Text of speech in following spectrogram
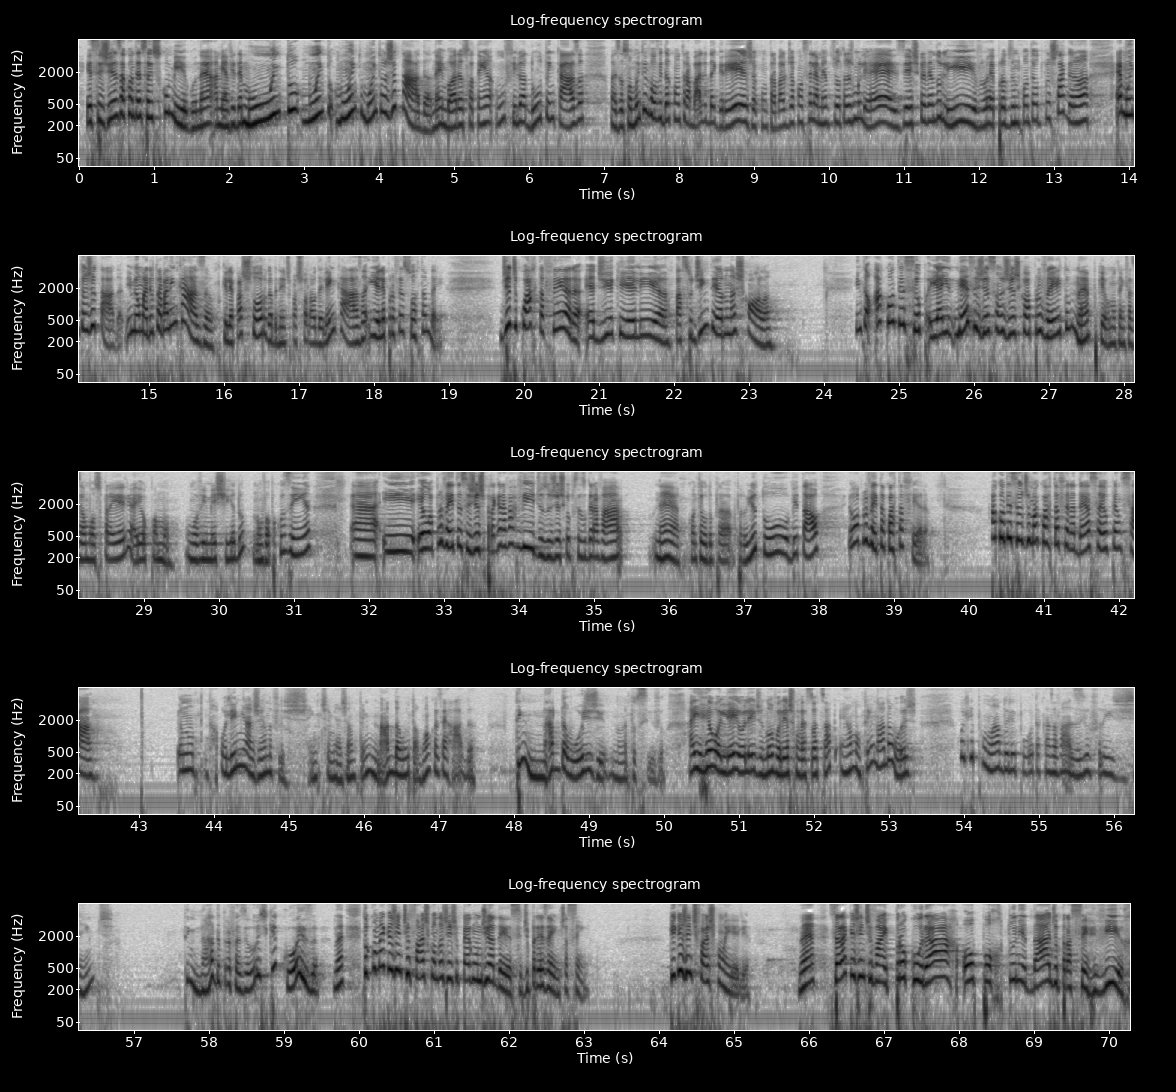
Esses dias aconteceu isso comigo, né? A minha vida é muito, muito, muito, muito agitada, né? Embora eu só tenha um filho adulto em casa, mas eu sou muito envolvida com o trabalho da igreja, com o trabalho de aconselhamento de outras mulheres, e escrevendo livro, e produzindo conteúdo para o Instagram. É muito agitada. E meu marido trabalha em casa, porque ele é pastor, o gabinete pastoral dele é em casa, e ele é professor também. Dia de quarta-feira é dia que ele passa o dia inteiro na escola. Então, aconteceu. E aí, nesses dias são os dias que eu aproveito, né? Porque eu não tenho que fazer almoço para ele, aí eu como um ovinho mexido, não vou para a cozinha. Uh, e eu aproveito esses dias para gravar vídeos, os dias que eu preciso gravar né, conteúdo para o YouTube e tal. Eu aproveito a quarta-feira. Aconteceu de uma quarta-feira dessa eu pensar. Eu não, olhei minha agenda e falei, gente, minha agenda não tem nada, tá alguma coisa errada. Tem nada hoje? Não é possível. Aí reolhei, olhei de novo, olhei as conversas do WhatsApp. É, não tenho nada hoje. Olhei para um lado, olhei para o outro, a casa vazia. Eu falei, gente, tem nada para fazer hoje? Que coisa! Né? Então, como é que a gente faz quando a gente pega um dia desse, de presente, assim? O que, que a gente faz com ele? Né? Será que a gente vai procurar oportunidade para servir?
